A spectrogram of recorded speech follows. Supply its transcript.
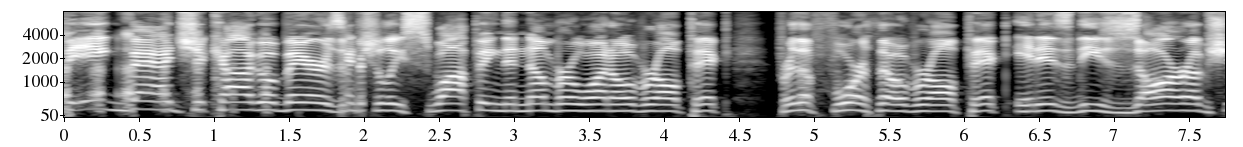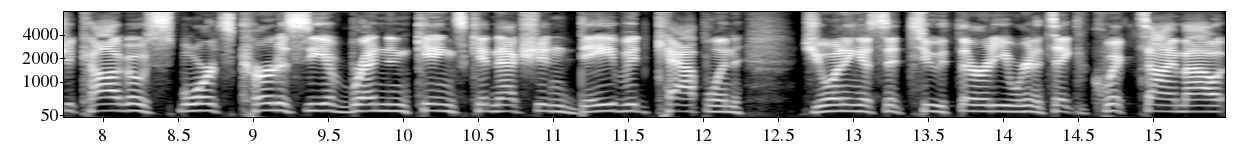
big bad Chicago Bears eventually swapping the number one overall pick for the fourth overall pick. It is the czar of Chicago sports, courtesy of Brendan King's connection, David Kaplan, joining us at 2.30. We're going to take a quick timeout,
